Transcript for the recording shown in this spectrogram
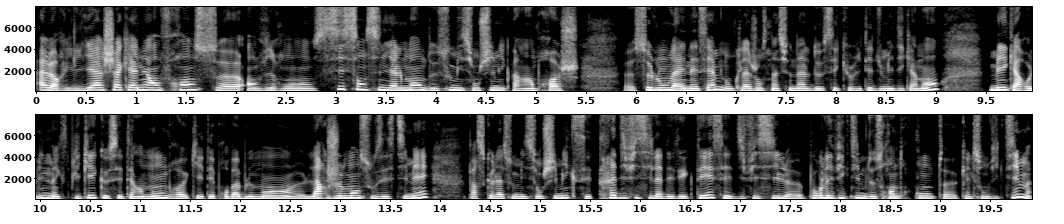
Alors, il y a chaque année en France euh, environ 600 signalements de soumission chimique par un proche euh, selon la NSM, donc l'Agence nationale de sécurité du médicament. Mais Caroline m'a expliqué que c'était un nombre qui était probablement euh, largement sous-estimé parce que la soumission chimique, c'est très difficile à détecter, c'est difficile pour les victimes de se rendre compte qu'elles sont victimes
